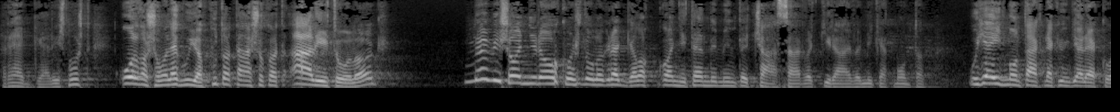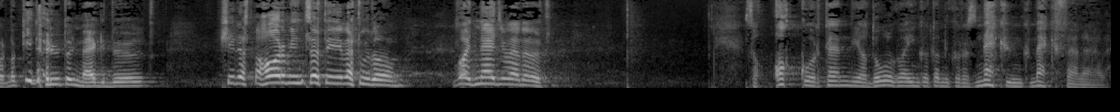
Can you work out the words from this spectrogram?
reggel. És most olvasom a legújabb kutatásokat, állítólag nem is annyira okos dolog reggel annyit tenni, mint egy császár vagy király, vagy miket mondtak. Ugye így mondták nekünk gyerekkorban, kiderült, hogy megdőlt. És én ezt már 35 éve tudom, vagy 45. Szóval akkor tenni a dolgainkat, amikor az nekünk megfelel.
